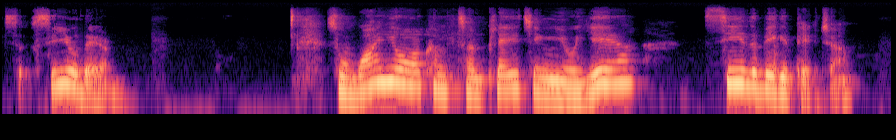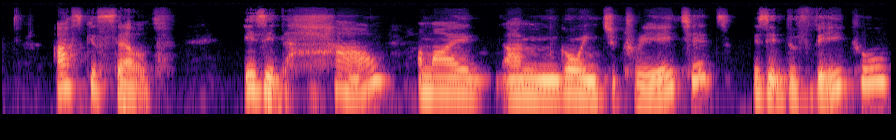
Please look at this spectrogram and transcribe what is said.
So see you there. So while you are contemplating your year, see the bigger picture. Ask yourself, is it how am I I'm going to create it? Is it the vehicle?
